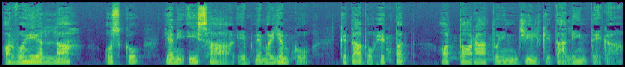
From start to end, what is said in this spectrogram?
اور وہی اللہ اس کو یعنی عیسیٰ ابن مریم کو کتاب و حکمت اور تورات و انجیل کی تعلیم دے گا۔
